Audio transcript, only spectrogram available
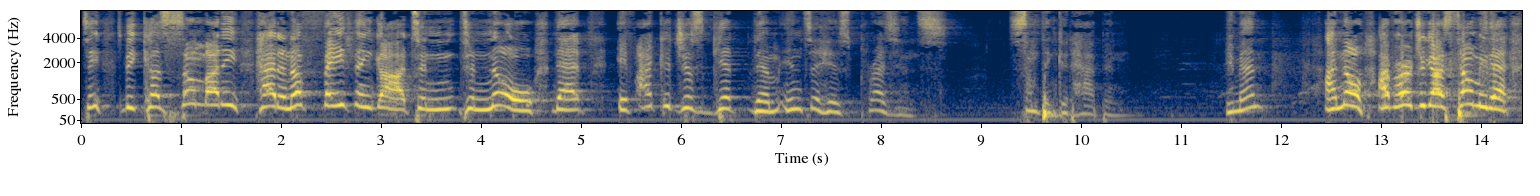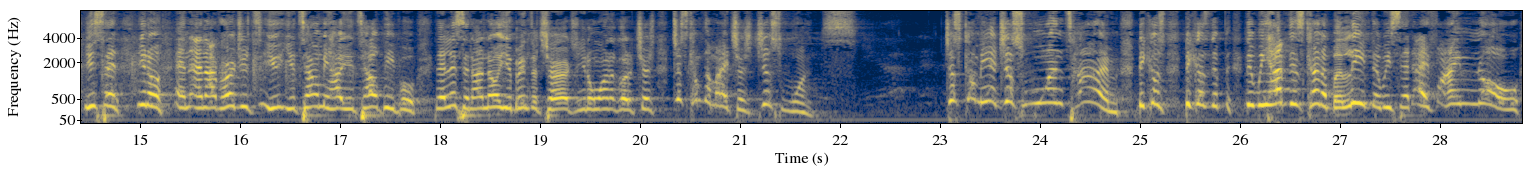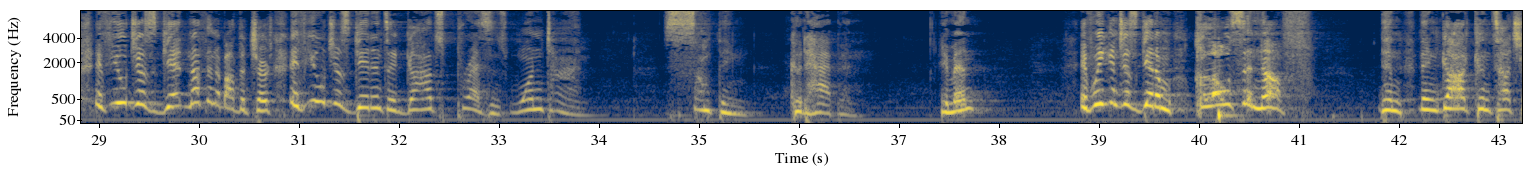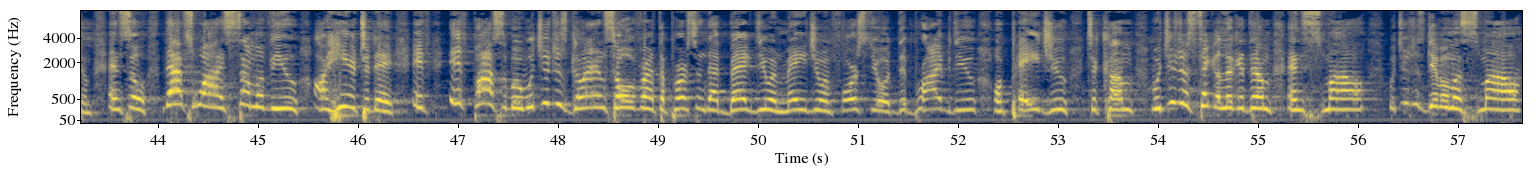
See, it's because somebody had enough faith in God to, to know that if I could just get them into His presence, something could happen. Amen? I know. I've heard you guys tell me that. You said, you know, and, and I've heard you, t- you, you tell me how you tell people that, listen, I know you've been to church and you don't want to go to church. Just come to my church just once. Just come here just one time because because the, the, we have this kind of belief that we said if I know if you just get nothing about the church if you just get into God's presence one time something could happen. Amen? If we can just get them close enough then, then God can touch them. And so that's why some of you are here today. If, if possible, would you just glance over at the person that begged you and made you and forced you or bribed you or paid you to come? Would you just take a look at them and smile? Would you just give them a smile?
